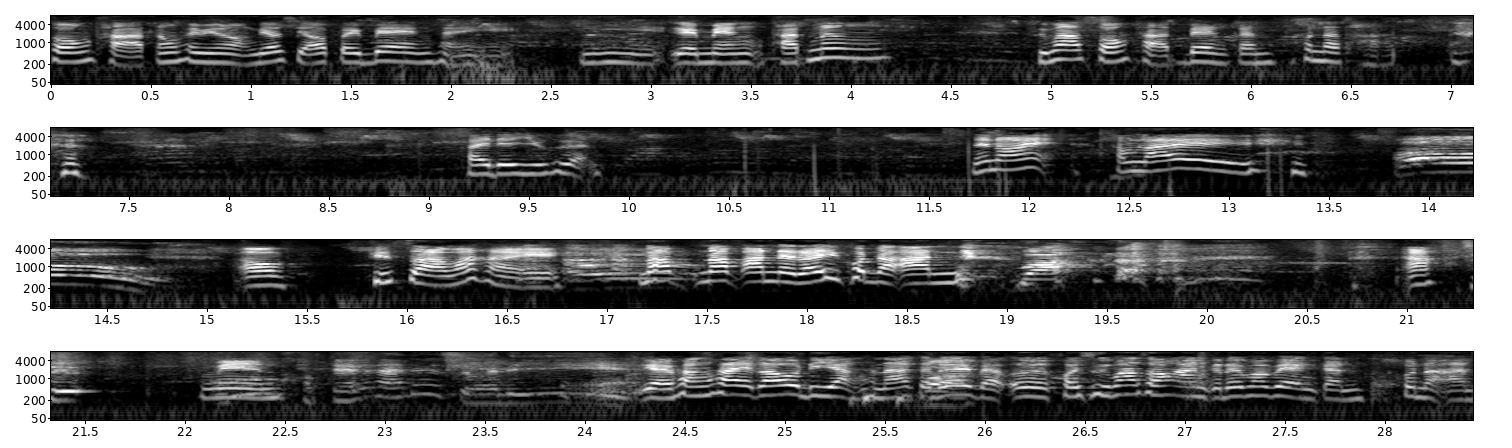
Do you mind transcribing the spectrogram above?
ซองถาดน้องให้พี่น้องเดี๋ยวสิเอาไปแบ่งให้นี่เอ้ยแมงถาดหนึ่งซื้อมาสองถาดแบ่งกันคนละถาดไปเดี๋ยวอยู่เพื่อนน้อยๆทำไรโอ้เอาพิซซ่ามาให้นับนับอันได้ไรคนละอันว้าอะชื่อ แมนขอบใจนะเด้อสวัสดีใหญ่พังไทยเล่าดีอย่างนะก็ได้แบบเออคอยซื้อมาสองอันก็ได้มาแบ่งกันคนละอัน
